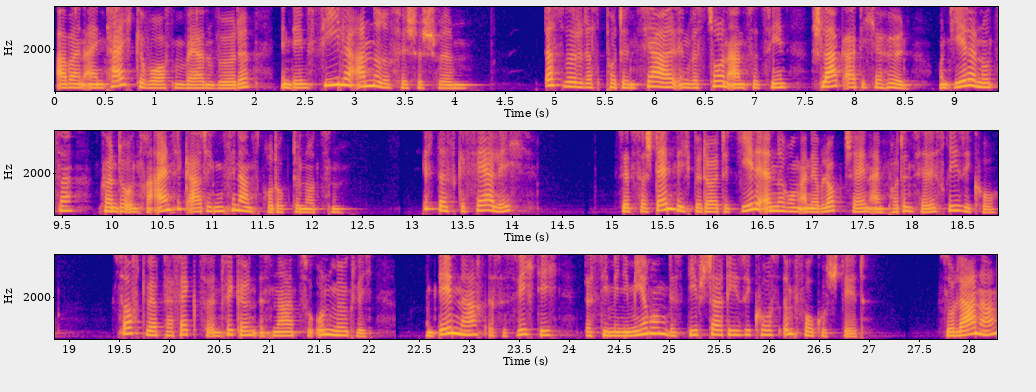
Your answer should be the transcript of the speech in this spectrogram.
aber in einen Teich geworfen werden würde, in dem viele andere Fische schwimmen. Das würde das Potenzial, Investoren anzuziehen, schlagartig erhöhen und jeder Nutzer könnte unsere einzigartigen Finanzprodukte nutzen. Ist das gefährlich? Selbstverständlich bedeutet jede Änderung an der Blockchain ein potenzielles Risiko. Software perfekt zu entwickeln ist nahezu unmöglich und demnach ist es wichtig, dass die Minimierung des Diebstahlrisikos im Fokus steht. Solana,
